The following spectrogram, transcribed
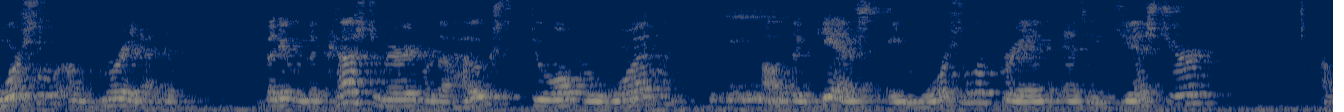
morsel of bread, but it was a customary for the host to offer one of the guests a morsel of bread as a gesture of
